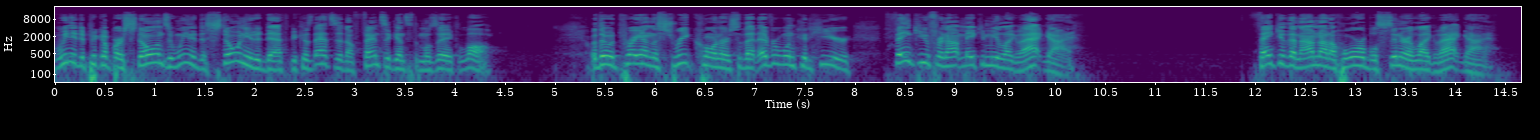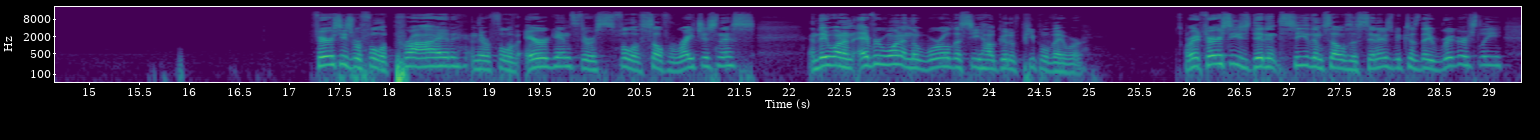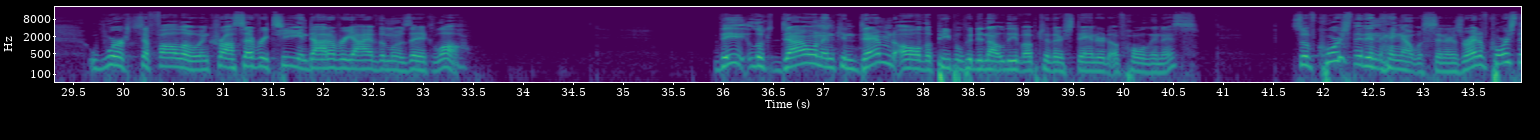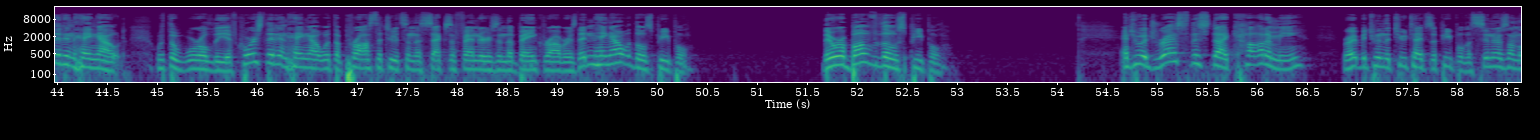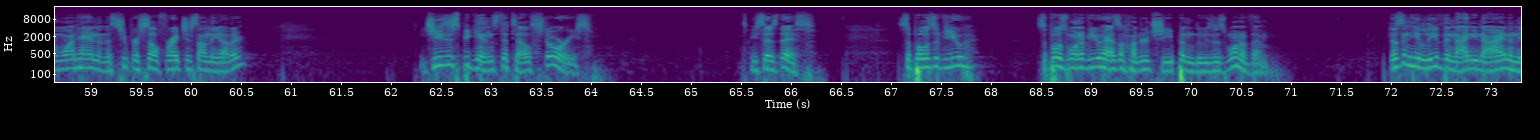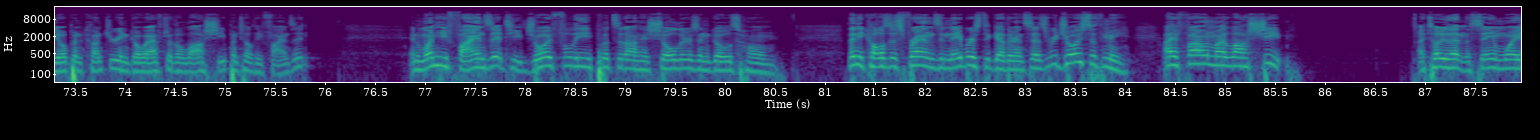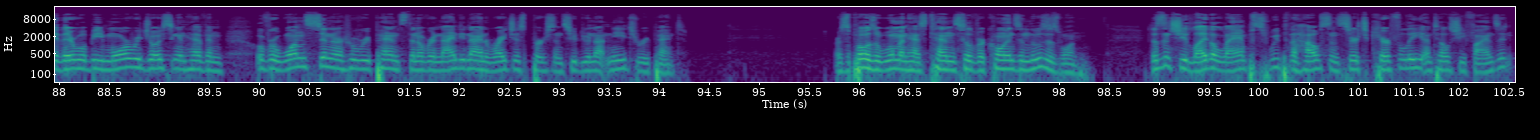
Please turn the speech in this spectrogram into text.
We need to pick up our stones and we need to stone you to death because that's an offense against the Mosaic law. Or they would pray on the street corner so that everyone could hear, Thank you for not making me like that guy. Thank you that I'm not a horrible sinner like that guy. Pharisees were full of pride and they were full of arrogance, they were full of self righteousness, and they wanted everyone in the world to see how good of people they were. Right? Pharisees didn't see themselves as sinners because they rigorously worked to follow and cross every T and dot every I of the Mosaic law. They looked down and condemned all the people who did not live up to their standard of holiness. So, of course, they didn't hang out with sinners, right? Of course, they didn't hang out with the worldly. Of course, they didn't hang out with the prostitutes and the sex offenders and the bank robbers. They didn't hang out with those people. They were above those people. And to address this dichotomy, right, between the two types of people, the sinners on the one hand and the super self righteous on the other, Jesus begins to tell stories. He says this Suppose of you suppose one of you has a hundred sheep and loses one of them. Doesn't he leave the ninety nine in the open country and go after the lost sheep until he finds it? And when he finds it, he joyfully puts it on his shoulders and goes home. Then he calls his friends and neighbors together and says, Rejoice with me, I have found my lost sheep. I tell you that in the same way, there will be more rejoicing in heaven over one sinner who repents than over 99 righteous persons who do not need to repent. Or suppose a woman has 10 silver coins and loses one. Doesn't she light a lamp, sweep the house, and search carefully until she finds it?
